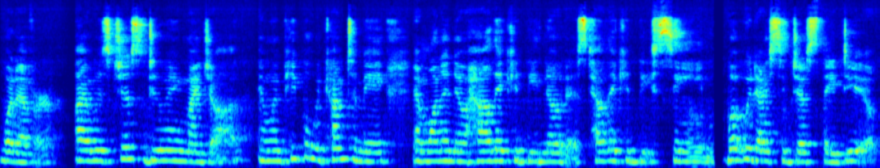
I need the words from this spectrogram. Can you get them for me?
whatever. I was just doing my job. And when people would come to me and want to know how they could be noticed, how they could be seen, what would I suggest they do?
